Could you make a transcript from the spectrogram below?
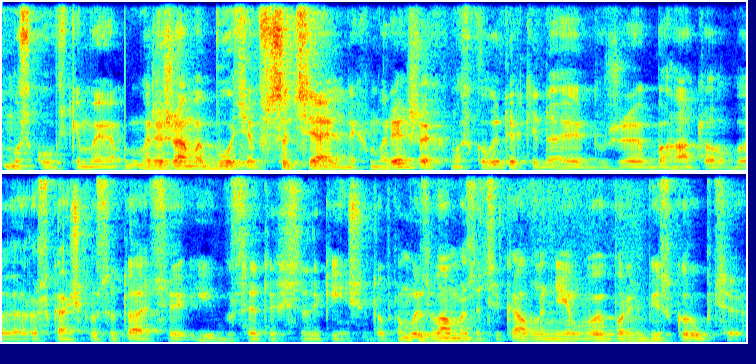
московськими мережами ботів в соціальних мережах. Московити вкидають дуже багато в розкачку ситуацію і все таке інше. Тобто, ми з вами зацікавлені в боротьбі з корупцією.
